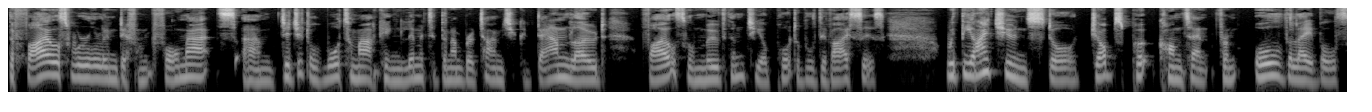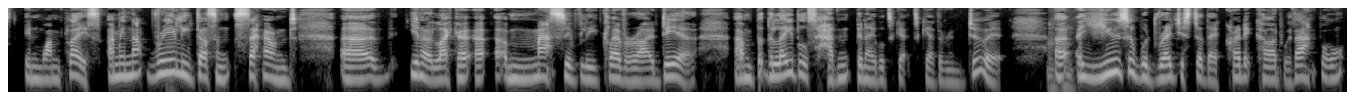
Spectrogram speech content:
The files were all in different formats. Um, digital watermarking limited the number of times you could download files or move them to your portable devices. With the iTunes store, Jobs put content from all the labels in one place. I mean, that really doesn't sound, uh, you know, like a, a massively clever idea. Um, but the labels hadn't been able to get together and do it. Mm-hmm. Uh, a user would register their credit card with Apple,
